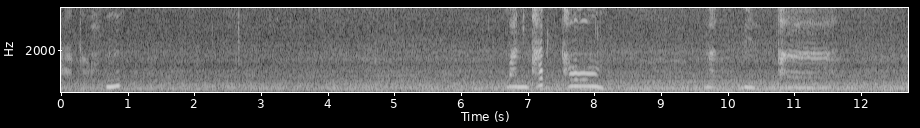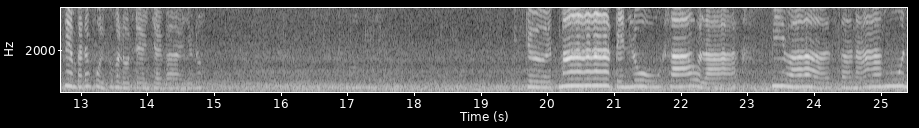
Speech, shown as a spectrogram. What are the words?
หืม บรรทัดทองลัดวิภาเนี่ยไปตั้งผุนขึ้นมารถแดงใจบายอยู่เนาะเกิดมาเป็นลูกสาวลา มีวาสนามุ่น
